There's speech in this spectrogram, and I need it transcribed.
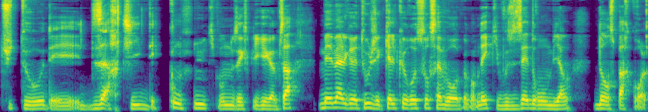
tutos, des, articles, des contenus qui vont nous expliquer comme ça. Mais malgré tout, j'ai quelques ressources à vous recommander qui vous aideront bien dans ce parcours-là.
